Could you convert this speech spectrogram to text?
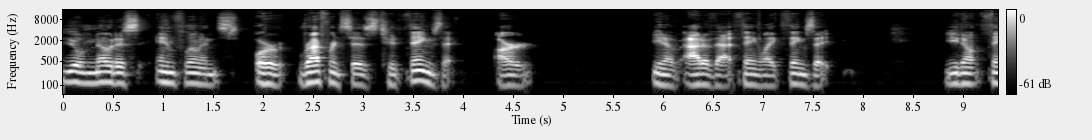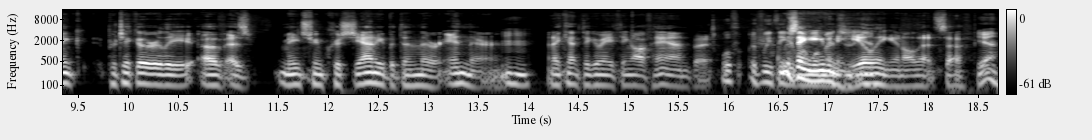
you'll notice influence or references to things that are, you know, out of that thing, like things that you don't think particularly of as mainstream Christianity, but then they're in there. hmm And I can't think of anything offhand, but well if- we I'm think saying we'll even it, yeah. healing and all that stuff. Yeah.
